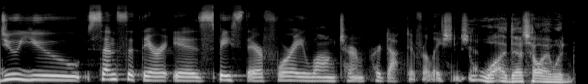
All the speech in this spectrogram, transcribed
do you sense that there is space there for a long term productive relationship? Well, that's how I would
